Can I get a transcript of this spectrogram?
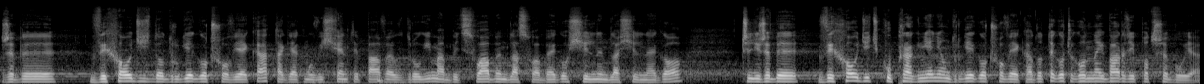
żeby wychodzić do drugiego człowieka, tak jak mówi święty Paweł w drugim, a być słabym dla słabego, silnym dla silnego, czyli żeby wychodzić ku pragnieniom drugiego człowieka, do tego, czego on najbardziej potrzebuje.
